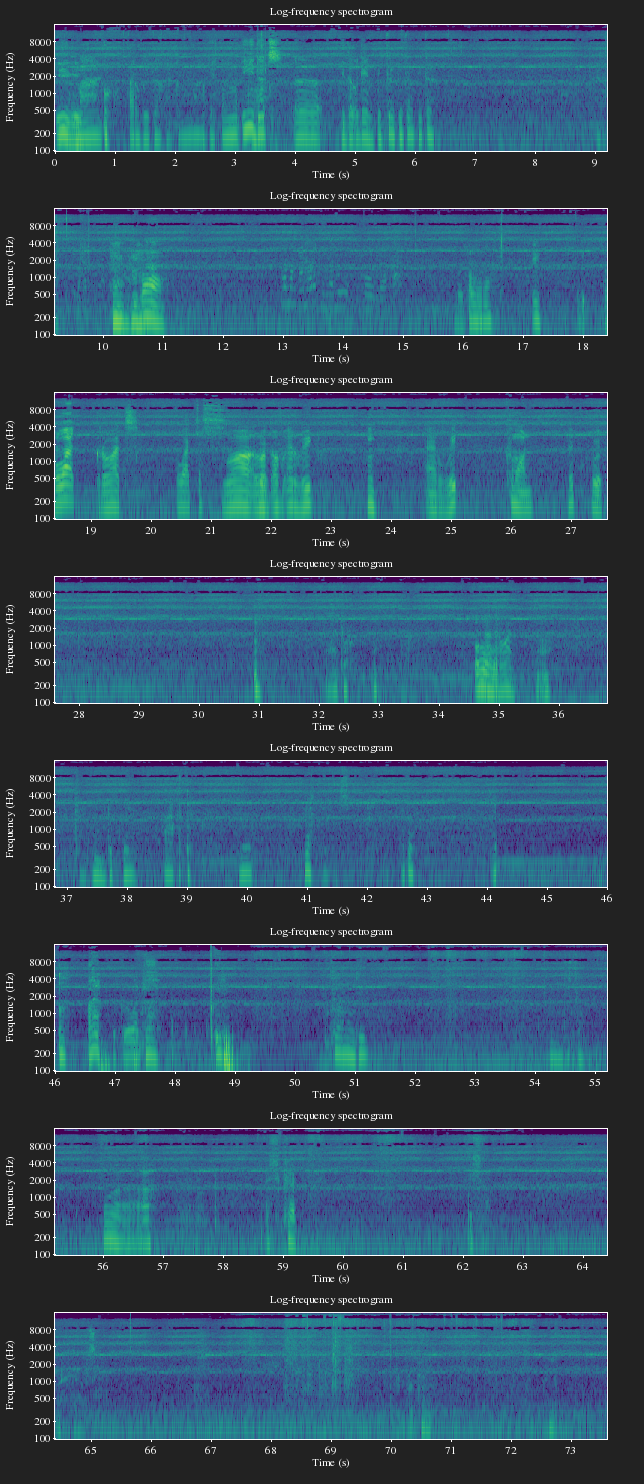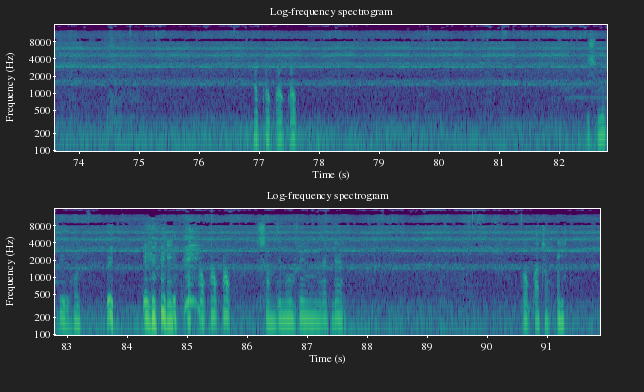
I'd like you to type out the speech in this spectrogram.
Ih, Man. Oh, Arbika ketemu. Oke, teman. Ih, that's uh, beetle again. Pitel, pitel, pitel. Wah. Oh. Roach. Roach. Watches. Wah, a lot of airwick. Airwick. Come on. Hit. Aduh. Oh. Another one. Hidup gue. Pakai. Ya. Ya. Itu. Ya. Ah, Croat. Tiga. Ih. Nanti Cak. Wah. Escape. Wis lah. Uh, rusak. Apa? Apa tuh? Wih. Look, look, look. It's moving. Eh, look, look, look, look. Something moving right there. Look aja. Eh.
